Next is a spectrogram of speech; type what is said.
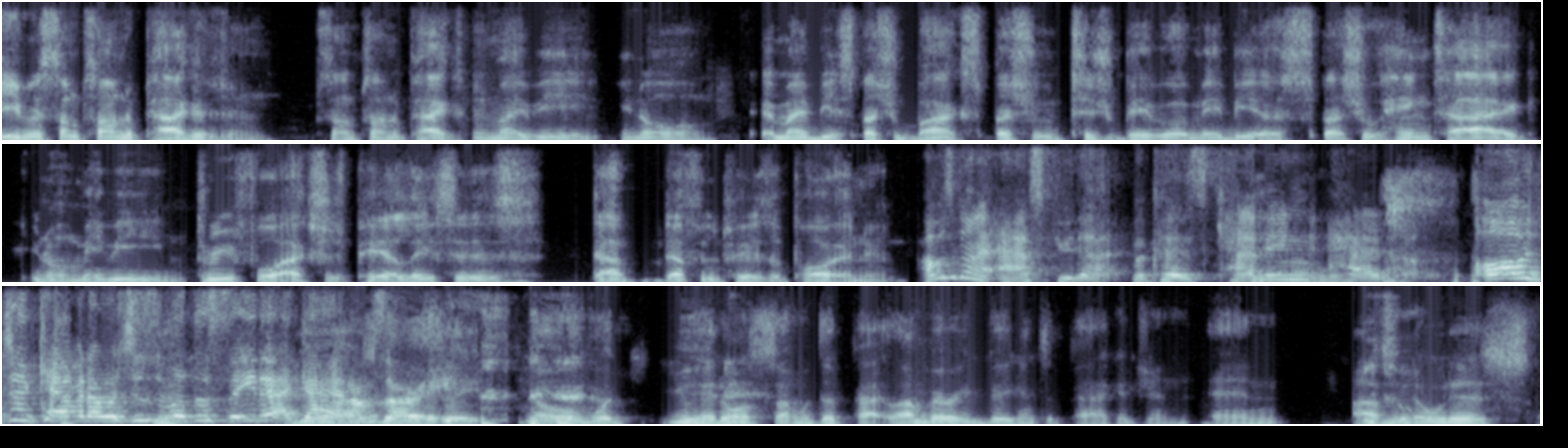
even sometimes the packaging, sometimes the packaging might be, you know, it might be a special box, special tissue paper, or maybe a special hang tag, you know, maybe three, four extra pair of laces that definitely plays a part in it. I was gonna ask you that because Kevin yeah, had. oh, Kevin, I was just about to say that. Go yeah, ahead. I'm sorry. Say, no, what you hit on something with the pack. I'm very big into packaging, and I've noticed,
